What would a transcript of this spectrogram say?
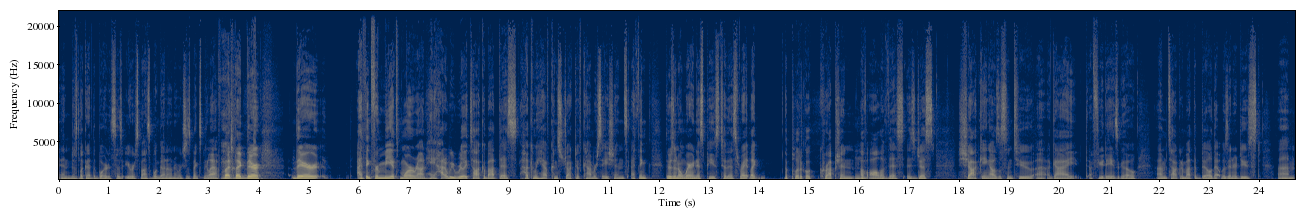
and just looking at the board, it says irresponsible gun owner, which just makes me laugh. But like they're they're. I think for me, it's more around, hey, how do we really talk about this? How can we have constructive conversations? I think there's an awareness piece to this, right? Like the political corruption of all of this is just shocking. I was listening to uh, a guy a few days ago um, talking about the bill that was introduced um,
